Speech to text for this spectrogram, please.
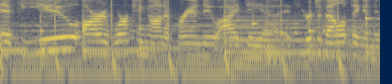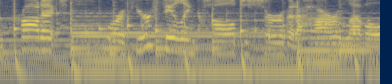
if you are working on a brand new idea, if you're developing a new product, or if you're feeling called to serve at a higher level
